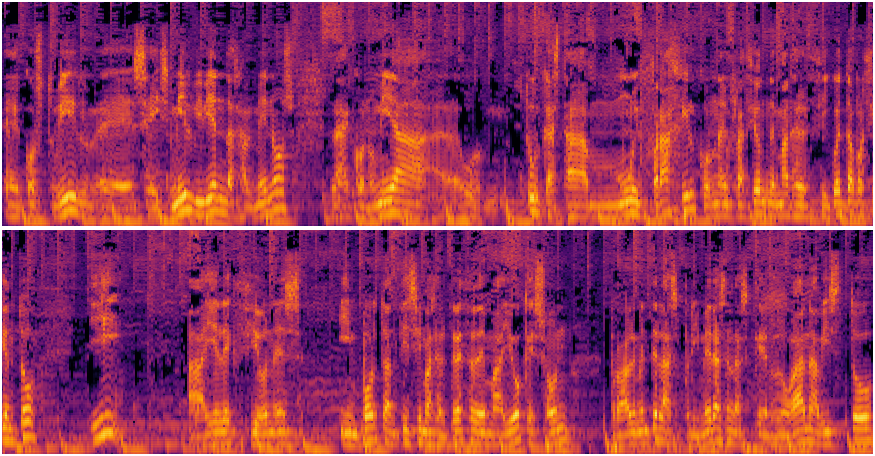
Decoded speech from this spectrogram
eh, construir 6.000 viviendas al menos. La economía turca está muy frágil, con una inflación de más del 50%, y hay elecciones importantísimas el 13 de mayo que son probablemente las primeras en las que Erdogan ha visto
